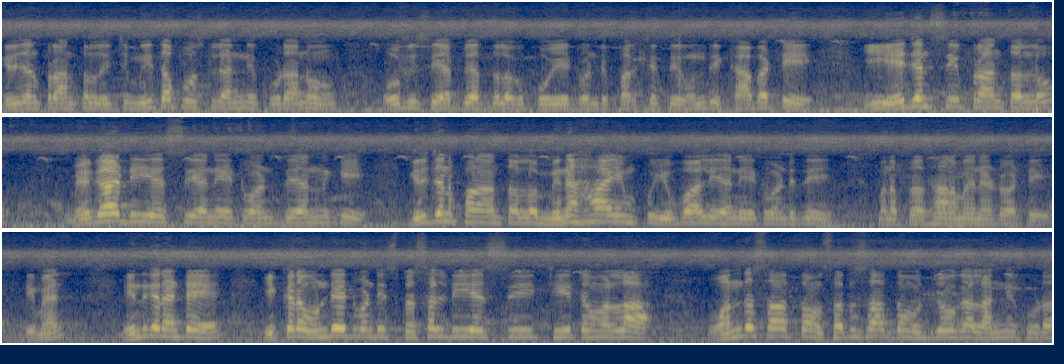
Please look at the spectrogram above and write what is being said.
గిరిజన ప్రాంతంలో ఇచ్చి మిగతా పోస్టులు అన్నీ కూడాను ఓబీసీ అభ్యర్థులకు పోయేటువంటి పరిస్థితి ఉంది. కాబట్టి ఈ ఏజెన్సీ ప్రాంతంలో మెగా డిఎస్సి అనేటువంటి దానికి గిరిజన ప్రాంతంలో మినహాయింపు ఇవ్వాలి అనేటువంటిది మన ప్రధానమైనటువంటి డిమాండ్. ఎందుకంటే ఇక్కడ ఉండేటువంటి స్పెషల్ డిఎస్సి చేయటం వల్ల వంద శాతం శత శాతం ఉద్యోగాలు అన్నీ కూడా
